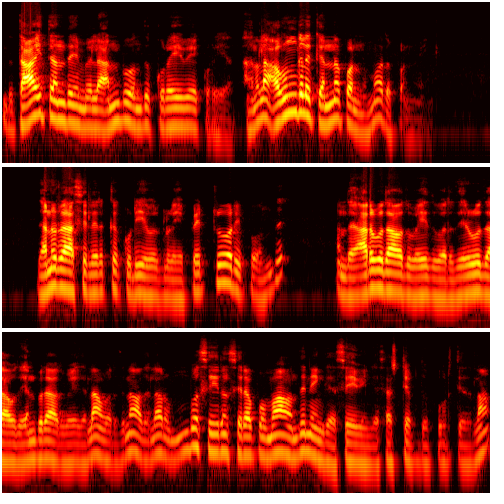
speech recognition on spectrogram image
இந்த தாய் தந்தை மேலே அன்பு வந்து குறையவே குறையாது. அதனால் அவங்களுக்கு என்ன பண்ணணுமோ அதை பண்ணுவீங்க. தனுராசியில் இருக்கக்கூடியவர்களுடைய பெற்றோர் இப்போ வந்து அந்த அறுபதாவது வயது வருது எழுபதாவது எண்பதாவது வயதெல்லாம் வருதுன்னா அதெல்லாம் ரொம்ப சீரும் சிறப்புமாக வந்து நீங்கள் செய்வீங்க. சஷ்டப்த பூர்த்தி இதெல்லாம்.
